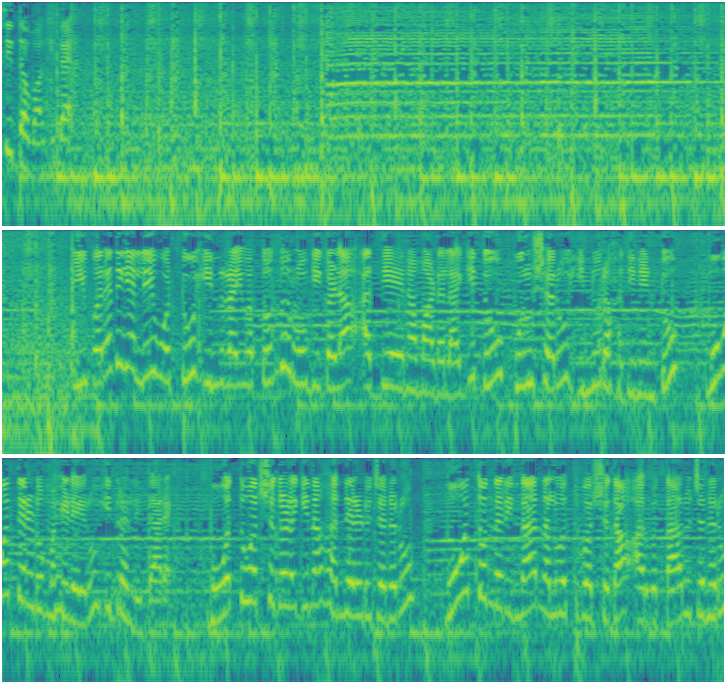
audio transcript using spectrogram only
ಸಿದ್ಧವಾಗಿದೆ. ವರದಿಯಲ್ಲಿ ಒಟ್ಟು ಇನ್ನೂರ ಐವತ್ತೊಂದು ರೋಗಿಗಳ ಅಧ್ಯಯನ ಮಾಡಲಾಗಿದ್ದು, ಪುರುಷರು ಇನ್ನೂರ ಹದಿನೆಂಟು, ಮೂವತ್ತೆರಡು ಮಹಿಳೆಯರು ಇದರಲ್ಲಿದ್ದಾರೆ. ಮೂವತ್ತು ವರ್ಷದೊಳಗಿನ ಹನ್ನೆರಡು ಜನರು, ಮೂವತ್ತೊಂದರಿಂದ ನಲವತ್ತು ವರ್ಷದ ಅರವತ್ತಾರು ಜನರು,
